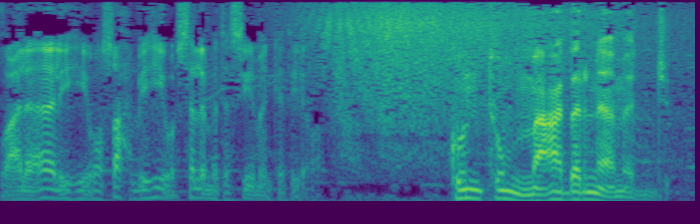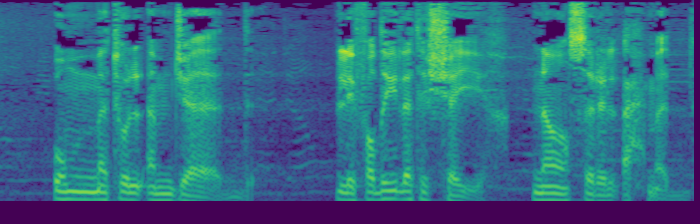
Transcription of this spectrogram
وعلى آله وصحبه وسلم تسليما كثيرا. كنتم مع برنامج أمة الأمجاد لفضيلة الشيخ ناصر الأحمد.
